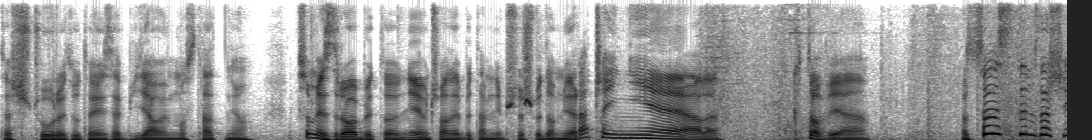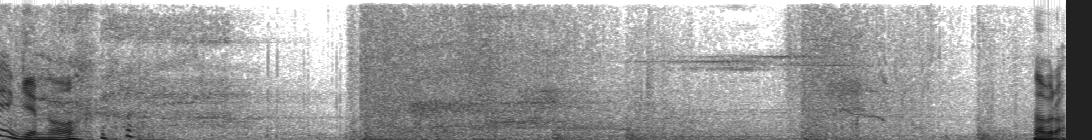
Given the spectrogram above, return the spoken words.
Te szczury tutaj zabijałem ostatnio. W sumie zrobię to, nie wiem czy one by tam nie przyszły do mnie. Raczej nie, ale kto wie. No co jest z tym zasięgiem, no? Dobra.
